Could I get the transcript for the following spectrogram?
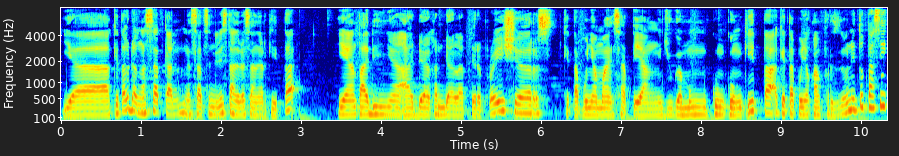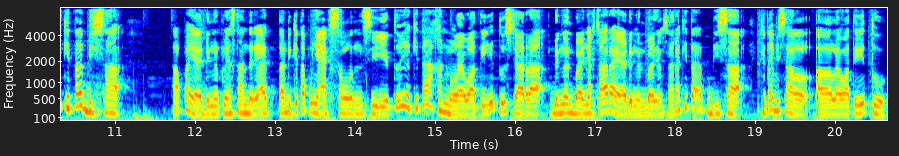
ya kita udah ngeset kan ngeset sendiri standar-standar kita yang tadinya ada kendala peer pressure kita punya mindset yang juga mengkungkung kita kita punya comfort zone itu pasti kita bisa apa ya dengan punya standar tadi kita punya excellency itu ya kita akan melewati itu secara dengan banyak cara ya dengan banyak cara kita bisa kita bisa uh, lewati itu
